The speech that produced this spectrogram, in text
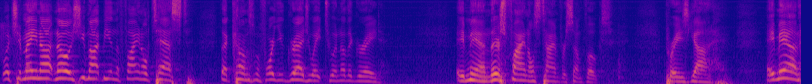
What you may not know is you might be in the final test that comes before you graduate to another grade. Amen. There's finals time for some folks. Praise God. Amen.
